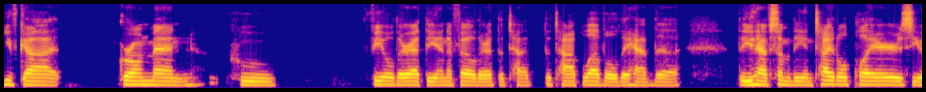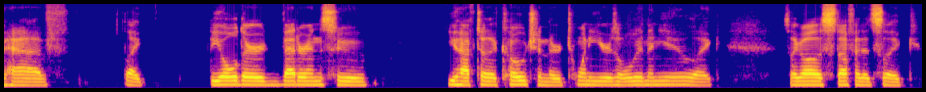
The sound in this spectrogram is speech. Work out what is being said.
You've got grown men who feel they're at the NFL, they're at the top the top level. They have the, the you have some of the entitled players, you have like the older veterans who you have to coach and they're 20 years older than you. Like it's like all this stuff and it's like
